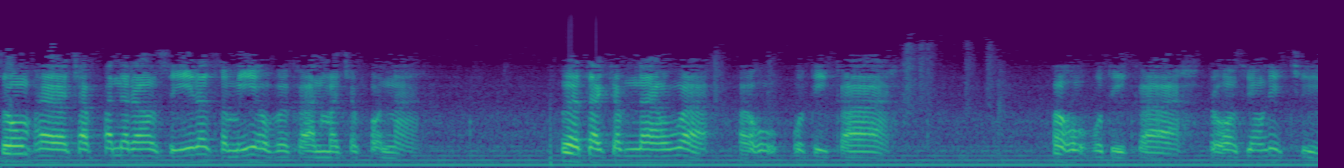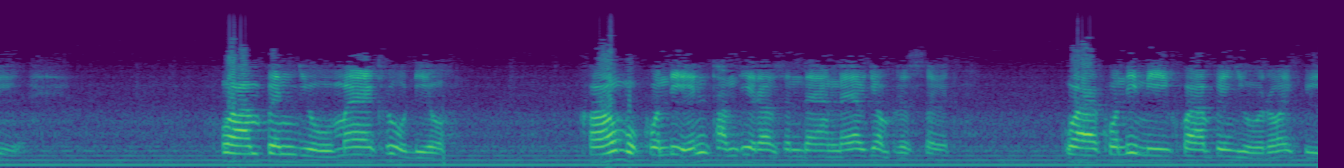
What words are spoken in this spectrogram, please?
ทรงแผ่ฉับพันรังสีรัศมีหกประการมาเฉพาะหน้าเพื่อแตัดกำนางว่าพระหุปุติกาพระหุปุติกาพระองค์เสียงเรียกชื่อ ความเป็นอยู่แม้ครู่เดียว ของบุคคลที่เห็นธรรมที่เราแสดงแล้วย่อมประเสริฐ กว่าคนที่มีความเป็นอยู่ร้อยปี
